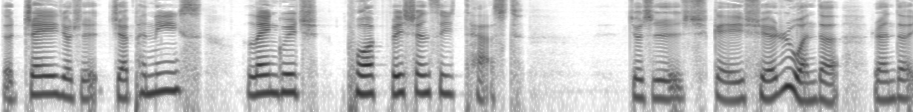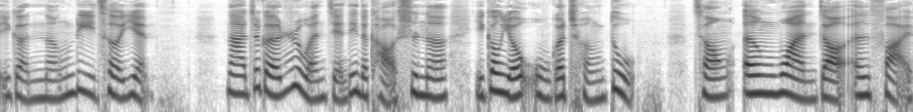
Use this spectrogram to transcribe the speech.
的 J 就是 Japanese Language Proficiency Test。就是给学日文的人的一个能力测验。那这个日文检定的考试呢，一共有五个程度，从 N1 到 N5。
